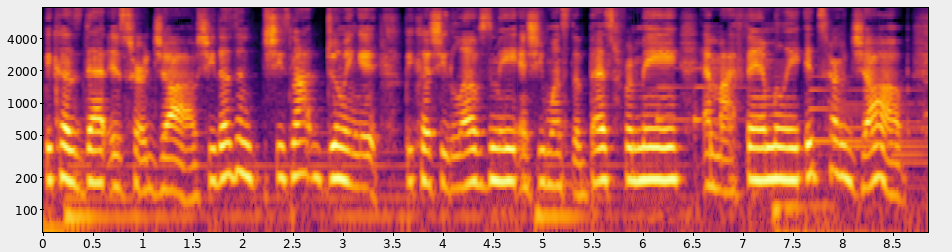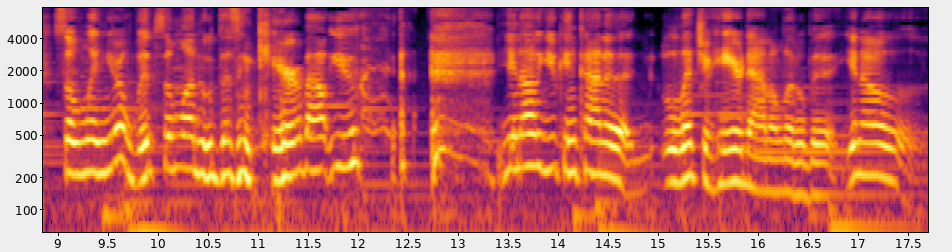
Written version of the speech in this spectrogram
because that is her job. She doesn't she's not doing it because she loves me and she wants the best for me and my family. It's her job. So when you're with someone who doesn't care about you, you know, you can kind of let your hair down a little bit. You know,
